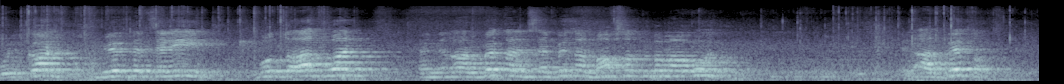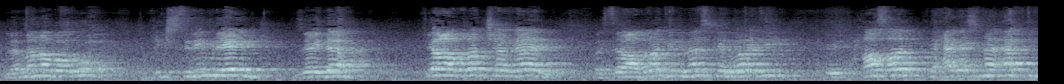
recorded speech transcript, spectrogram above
وال cartilage بيفضل سليم مدة أطول إن الأربطة اللي مثبته المفصل تبقى موجودة. الأربطة لما أنا بروح extreme range زي ده في عضلات شغالة بس العضلات اللي ماسكة دلوقتي حصل في حاجة اسمها active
